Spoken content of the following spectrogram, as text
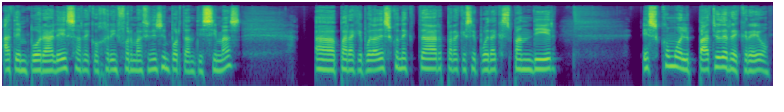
atemporales a recoger informaciones importantísimas, ah, para que pueda desconectar, para que se pueda expandir. Es como el patio de recreo.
